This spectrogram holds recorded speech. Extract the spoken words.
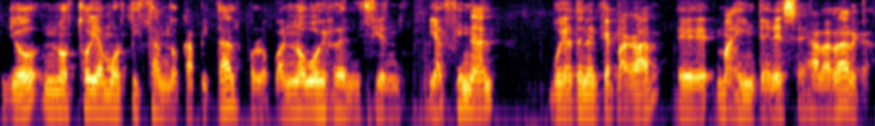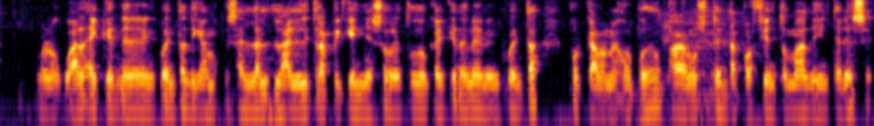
yo no estoy amortizando capital, con lo cual no voy reduciendo. Y al final voy a tener que pagar eh, más intereses a la larga. Con lo cual hay que tener en cuenta, digamos que esa es la, letra pequeña sobre todo que hay que tener en cuenta, porque a lo mejor podemos pagar un 70% más de intereses.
